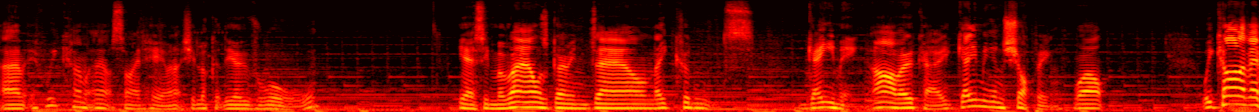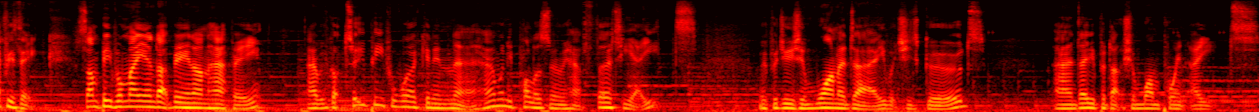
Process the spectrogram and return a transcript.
Um, if we come outside here and actually look at the overall... Yeah, see, morale's going down. They couldn't... Gaming. Ah, okay. Gaming and shopping. Well, we can't have everything. Some people may end up being unhappy. Uh, we've got two people working in there. How many polys do we have? 38. We're producing one a day, which is good. And daily production 1.8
